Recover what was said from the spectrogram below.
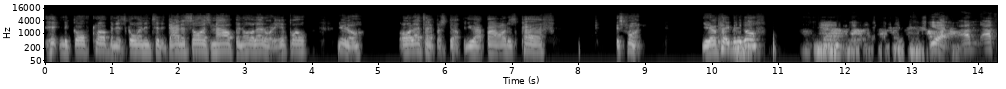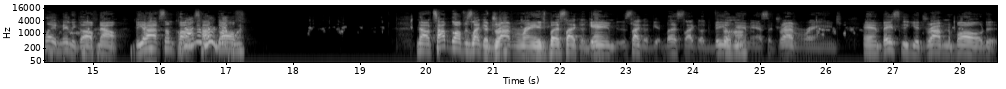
hitting the golf club and it's going into the dinosaur's mouth and all that, or the hippo, you know, all that type of stuff. And you got to follow this path. It's fun. You ever played mini golf? Yeah, I I played mini golf. Now, do y'all have some called no, top golf? Now, Top Golf is like a driving range, but it's like a game. It's like a but it's like a video uh-huh. game, and it's a driving range. And basically, you're driving the ball to,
